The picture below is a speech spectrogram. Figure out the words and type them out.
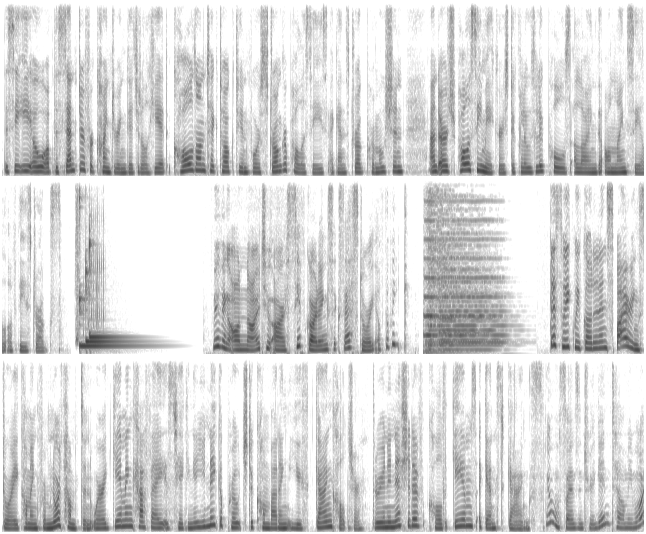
The CEO of the Centre for Countering Digital Hate called on TikTok to enforce stronger policies against drug promotion and urged policymakers to close loopholes allowing the online sale of these drugs. Moving on now to our safeguarding success story of the week. This week, we've got an inspiring story coming from Northampton, where a gaming cafe is taking a unique approach to combating youth gang culture through an initiative called Games Against Gangs. Oh, sounds intriguing. Tell me more.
